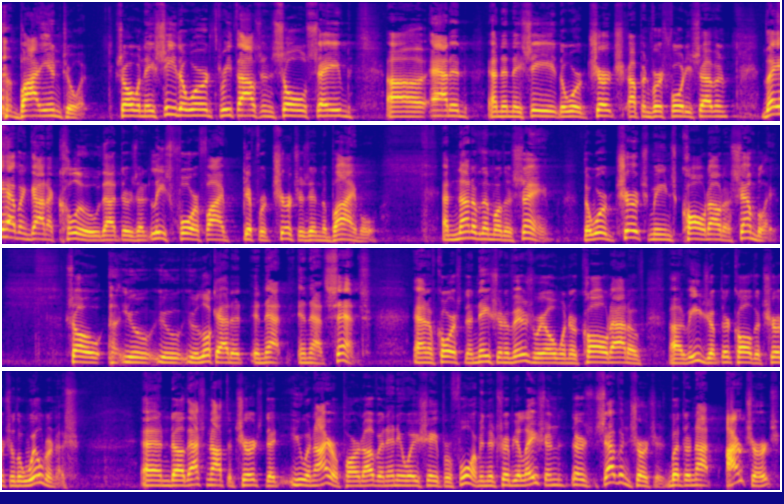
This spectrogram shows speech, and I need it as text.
buy into it. So when they see the word 3,000 souls saved uh, added, and then they see the word church up in verse 47, they haven't got a clue that there's at least four or five different churches in the Bible, and none of them are the same. The word church means called out assembly. So you, you, you look at it in that, in that sense. And of course, the nation of Israel, when they're called out of, out of Egypt, they're called the church of the wilderness. And uh, that's not the church that you and I are part of in any way, shape, or form. In the tribulation, there's seven churches, but they're not our church.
